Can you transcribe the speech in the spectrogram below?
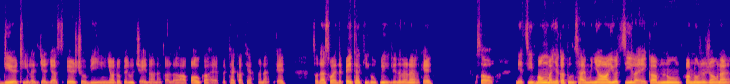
deity là ya ya spiritual being ya do pelu che na na ka la ha pau ka hai protect ka thya na na okay so that's why the beta ki hu pli le na na okay so ni chi mong ma ya ka tun sai mu nya yu chi la e ka nu ka nu ju jong na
